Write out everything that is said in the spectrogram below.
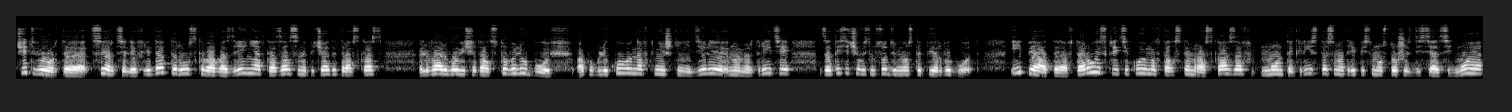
Четвертое. Цертелев, редактор «Русского обозрения», отказался напечатать рассказ «Связь» Льва Львовича Толстого «Любовь», опубликована в книжке недели номер 3 за 1891 год. И пятое, второе из критикуемых Толстым рассказов «Монте-Кристо», смотри письмо 167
